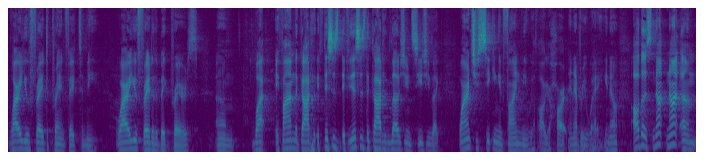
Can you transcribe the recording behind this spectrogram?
why are you afraid to pray in faith to me? Why are you afraid of the big prayers? Um, why, if I'm the God, if this is if this is the God who loves you and sees you, like why aren't you seeking and find me with all your heart in every way? You know, all those not not um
